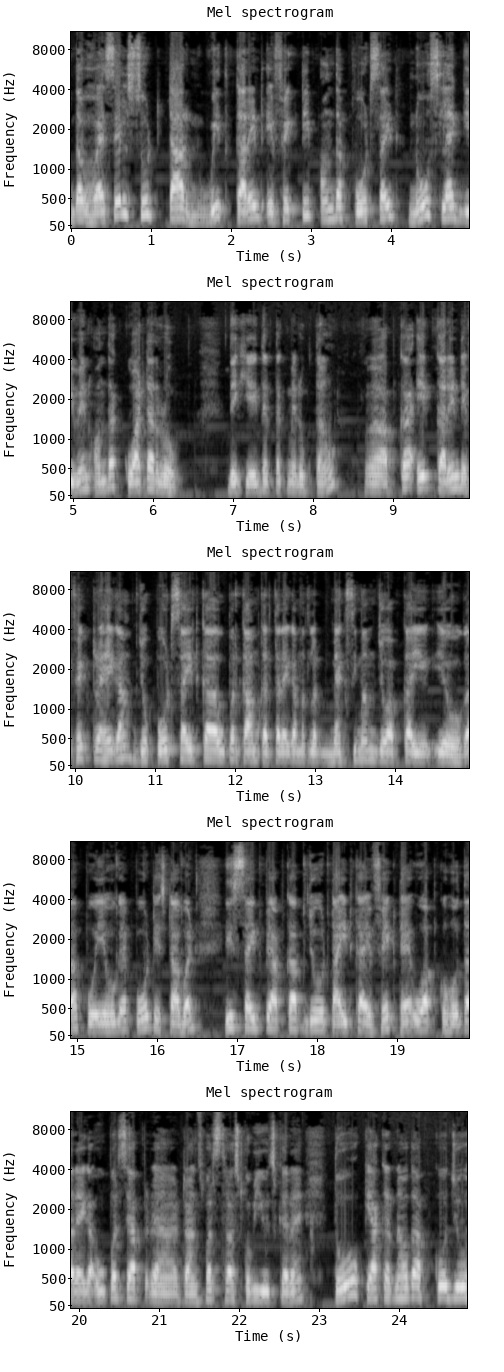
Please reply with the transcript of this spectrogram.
the vessel should turn with current effective on the port side no slack given on the quarter rope देखिए, इधर तक मैं रुकता हूँ। आपका एक करंट इफ़ेक्ट रहेगा जो पोर्ट साइड का ऊपर काम करता रहेगा मतलब मैक्सिमम जो आपका ये, ये होगा पो ये हो गया पोर्ट स्टावर्ड इस साइड पे आपका जो टाइट का इफ़ेक्ट है वो आपको होता रहेगा। ऊपर से आप ट्रांसफ़र थ्रस्ट को भी यूज़ कर रहे हैं तो क्या करना होगा आपको जो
